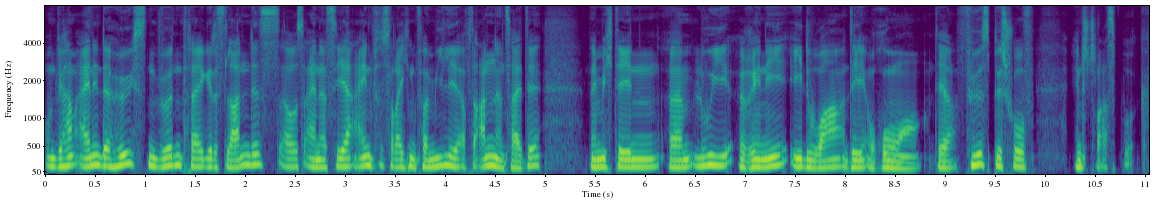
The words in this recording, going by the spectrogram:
und wir haben einen der höchsten Würdenträger des Landes aus einer sehr einflussreichen Familie auf der anderen Seite, nämlich den ähm, Louis-René Edouard de Rouen, der Fürstbischof in Straßburg.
